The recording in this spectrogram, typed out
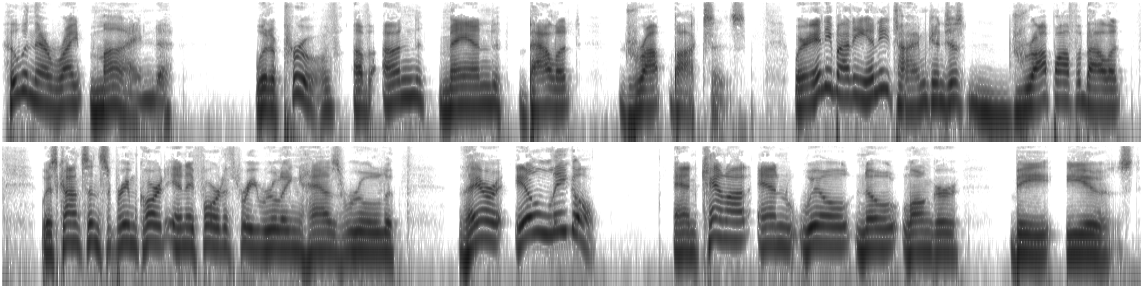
Who in their right mind would approve of unmanned ballot drop boxes where anybody, anytime, can just drop off a ballot? Wisconsin Supreme Court, in a four to three ruling, has ruled they are illegal and cannot and will no longer be used.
